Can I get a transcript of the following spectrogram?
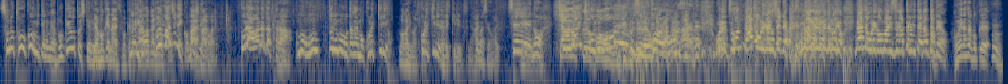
その投稿を見てる目はボケようとしてるいやボケないですボケないこれマジでいこうマジでいこう、はいはいはいこれ合わなかったら、もう本当にもうお互いもうこれっきりよ。わかりました。これっきりです。これっきりですね。い。きますよ、はい。せーの。シャーロックホームズホームズだよね。俺ぞなんで俺が寄せんだよお前が寄せてこいよ。なんで俺がお前にすがってるみたいになってんだよ。ごめんなさい。僕、うん。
